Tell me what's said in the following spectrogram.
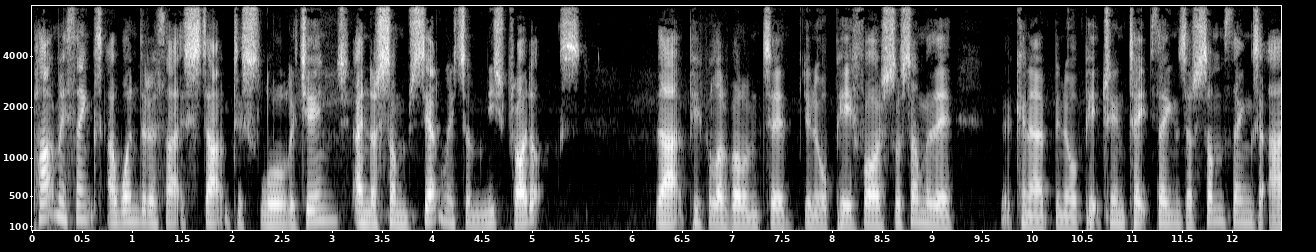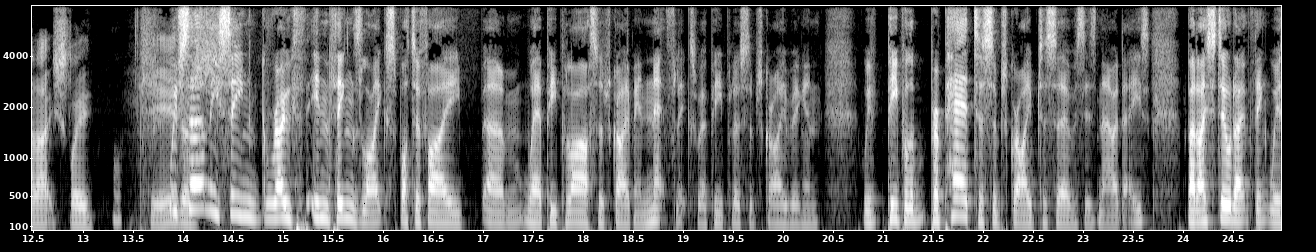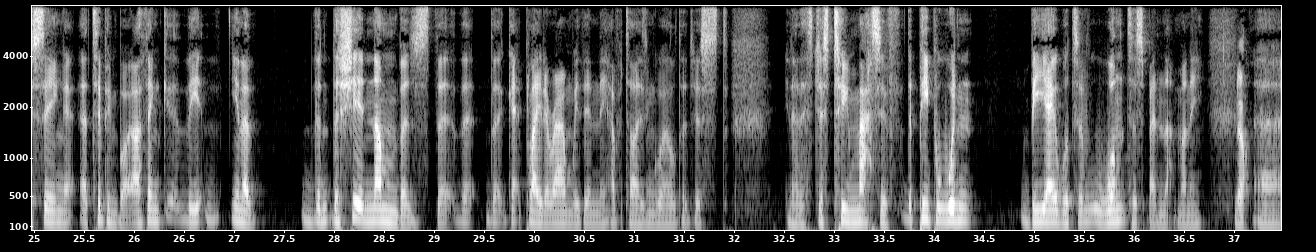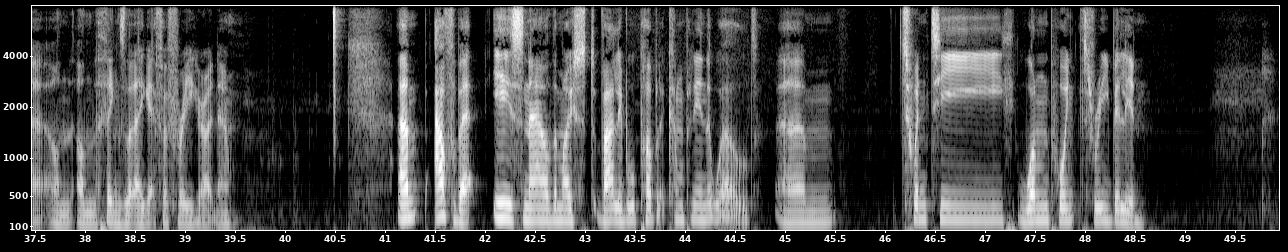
part of me thinks I wonder if that's starting to slowly change. And there's some certainly some niche products that people are willing to you know pay for. So some of the, the kind of you know Patreon type things. There's some things that are actually okay. We've there's- certainly seen growth in things like Spotify, um, where people are subscribing, and Netflix, where people are subscribing, and we've people are prepared to subscribe to services nowadays. But I still don't think we're seeing a tipping point. I think the you know the the sheer numbers that, that that get played around with in the advertising world are just you know there's just too massive. The people wouldn't be able to want to spend that money No. uh, on on the things that they get for free right now. Um, Alphabet is now the most valuable public company in the world. Um, Twenty-one point three billion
